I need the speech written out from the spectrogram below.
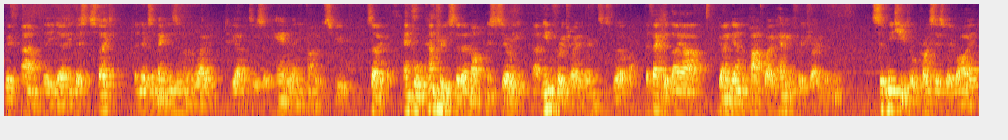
with um, the uh, investor state, then there's a mechanism and a way to be able to sort of handle any kind of dispute. So, and for countries that are not necessarily uh, in free trade agreements as well, the fact that they are going down the pathway of having a free trade agreement submits you to a process whereby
